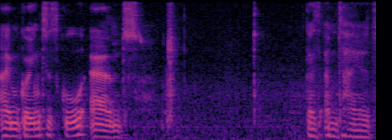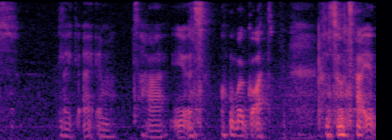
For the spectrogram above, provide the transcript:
i'm going to school and guys i'm tired. Like i am tired. Oh my god. I'm so tired.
